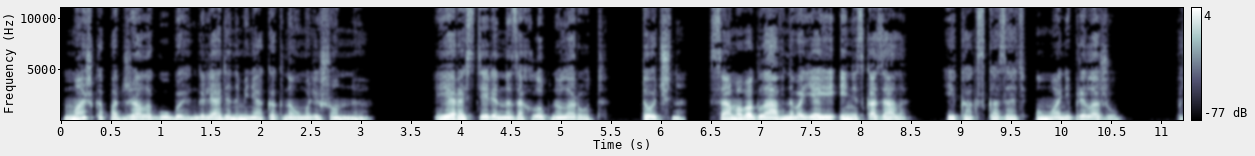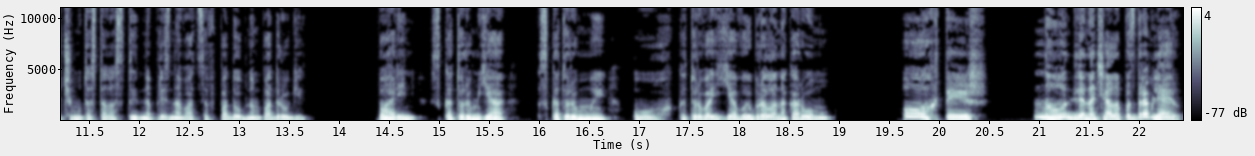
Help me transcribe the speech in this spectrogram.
Машка поджала губы, глядя на меня, как на умалишенную. Я растерянно захлопнула рот. «Точно. Самого главного я ей и не сказала. И, как сказать, ума не приложу. Почему-то стало стыдно признаваться в подобном подруге. Парень, с которым я... с которым мы... ох, которого я выбрала на корому. «Ох ты ж! Ну, для начала поздравляю!»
